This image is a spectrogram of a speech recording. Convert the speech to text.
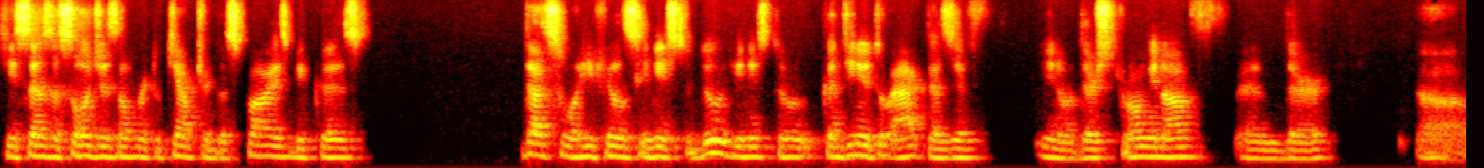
he sends the soldiers over to capture the spies because that's what he feels he needs to do. He needs to continue to act as if, you know, they're strong enough and they're, uh,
